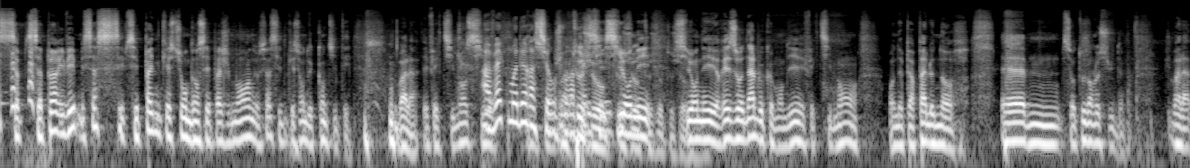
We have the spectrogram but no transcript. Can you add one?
Ça, ça peut arriver, mais ça, c'est pas une question d'encépagement, ça, c'est une question de quantité. Voilà, effectivement. Si on- Avec modération, je vous rappelle. Toujours. Si, si on est, toujours, toujours. si on est raisonnable, comme on dit, effectivement, on ne perd pas le nord, Euh, surtout dans le sud. Voilà.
